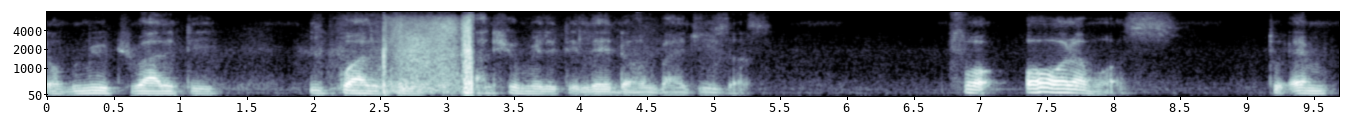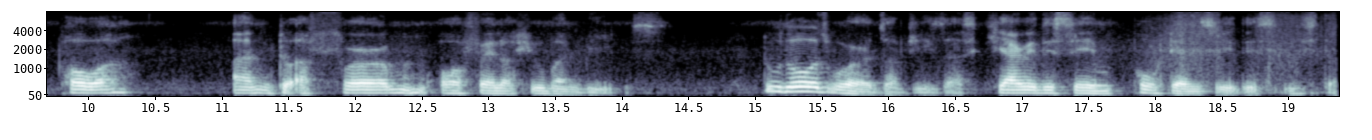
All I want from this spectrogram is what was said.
of mutuality, equality, and humility laid down by Jesus? For all of us to empower and to affirm our fellow human beings. Do those words of Jesus carry the same potency this Easter?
